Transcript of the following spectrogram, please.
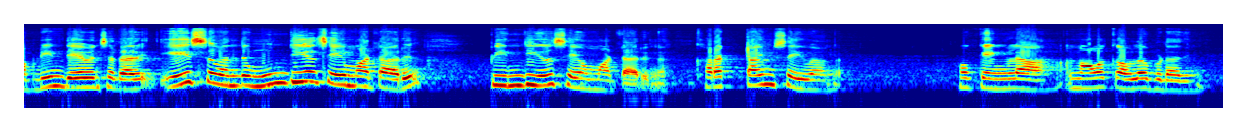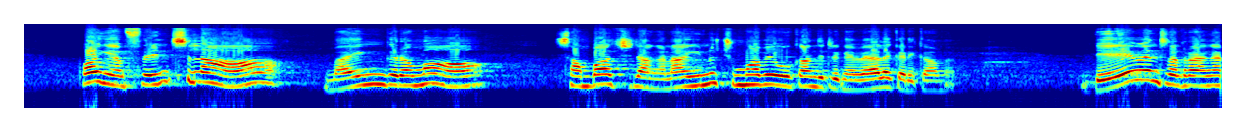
அப்படின்னு தேவன் சொல்கிறாரு ஏசு வந்து முந்தியும் செய்ய மாட்டார் பிந்தியும் செய்ய மாட்டாருங்க. கரெக்ட் டைம் செய்வாங்க. ஓகேங்களா? அதனால கவலைப்படாதீங்க. பா என் ஃப்ரெண்ட்ஸ்லாம் பயங்கரமாக சம்பாதிச்சிட்டாங்க. நான் இன்னும் சும்மாவே உட்காந்துட்ருக்கேன் வேலை கிடைக்காம. தேவன் சொல்கிறாங்க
